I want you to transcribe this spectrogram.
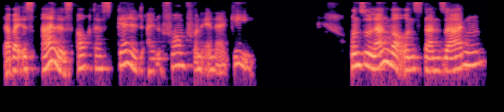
Dabei ist alles, auch das Geld, eine Form von Energie. Und solange wir uns dann sagen,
